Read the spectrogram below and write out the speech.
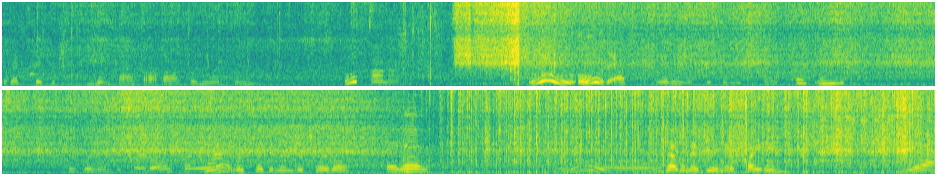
You got to take your pink off, off when you were swimming. Oop. Oh no. Ooh, oh, that's pretty. It's just a little Mm-hmm. Is the Ninja Turtle? Yeah, it looks like a Ninja Turtle. It is. Is that when they're doing their fighting? Yeah.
